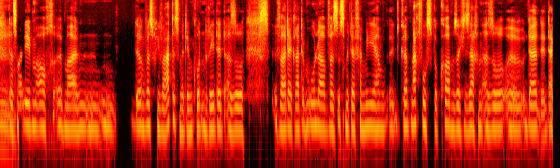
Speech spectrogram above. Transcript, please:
mhm. dass man eben auch äh, mal ein irgendwas Privates mit dem Kunden redet. Also war der gerade im Urlaub, was ist mit der Familie, haben äh, gerade Nachwuchs bekommen, solche Sachen. Also äh, da, da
